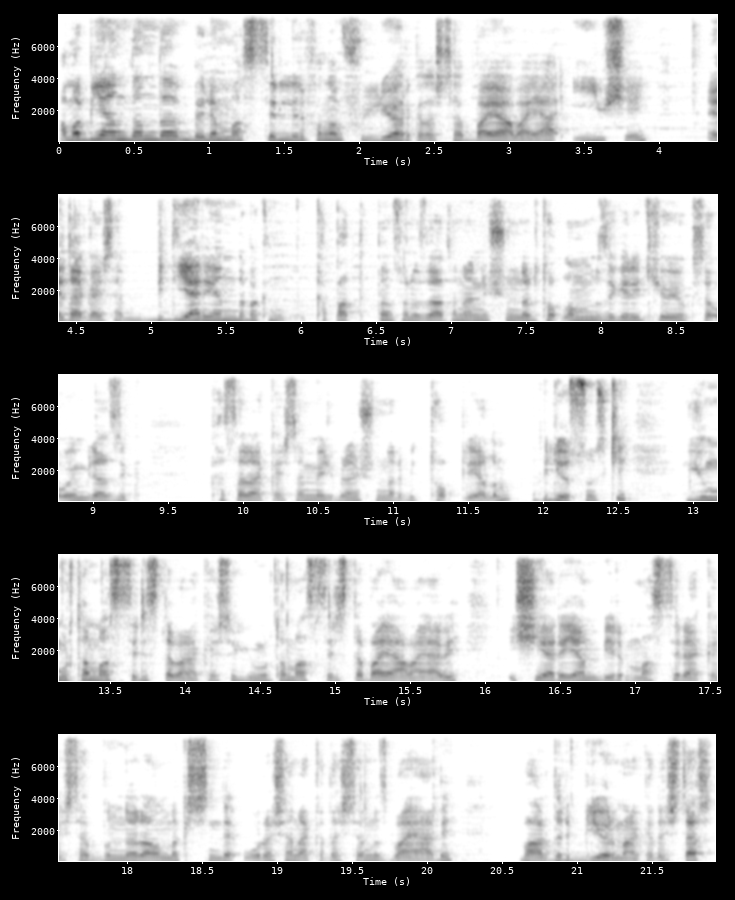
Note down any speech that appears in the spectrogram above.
Ama bir yandan da böyle masterleri falan fullüyor arkadaşlar. Baya baya iyi bir şey. Evet arkadaşlar bir diğer yanında bakın kapattıktan sonra zaten hani şunları toplamamız gerekiyor yoksa oyun birazcık kasar arkadaşlar mecburen şunları bir toplayalım. Biliyorsunuz ki yumurta masterisi de var arkadaşlar. Yumurta masterisi de baya baya bir işe yarayan bir master arkadaşlar. Bunları almak için de uğraşan arkadaşlarımız baya bir vardır biliyorum arkadaşlar.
